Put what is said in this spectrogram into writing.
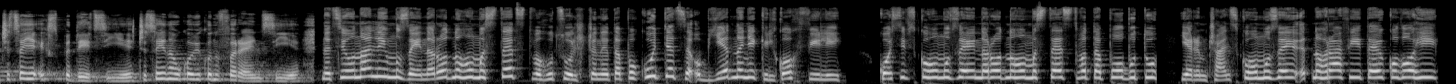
чи це є експедиції, чи це є наукові конференції. Національний музей народного мистецтва Гуцульщини та Покуття це об'єднання кількох філій. Косівського музею народного мистецтва та побуту, Яремчанського музею етнографії та екології,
